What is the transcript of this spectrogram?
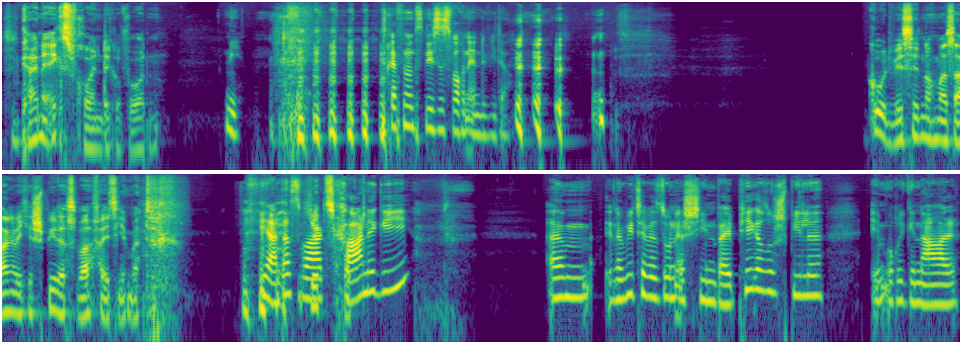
Sind keine Ex-Freunde geworden. Treffen uns nächstes Wochenende wieder. Gut, willst du noch mal sagen, welches Spiel das war, falls jemand. Ja, das war Jetzt. Carnegie. Ähm, in der Retail-Version erschienen bei Pegasus Spiele. Im Original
